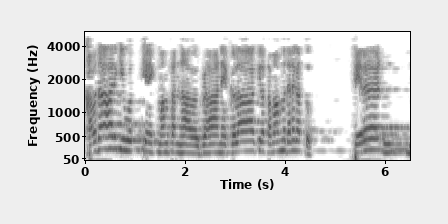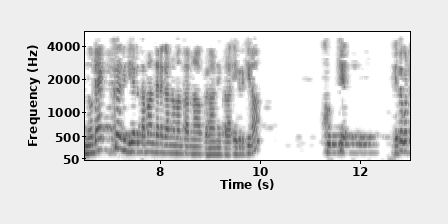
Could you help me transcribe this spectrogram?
කවදා හරි කිව්වොත් කෙනෙක් මම තණ්හාව ප්‍රහාණය කළා කියලා තමන්ම දැනගත්තොත් පෙර නොදැක්ක විදිහට තමන් දැනගන්න මම තණ්හාව ප්‍රහාණය කළා. ඒකට කියනවා කෘත්‍ය. එතකොට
